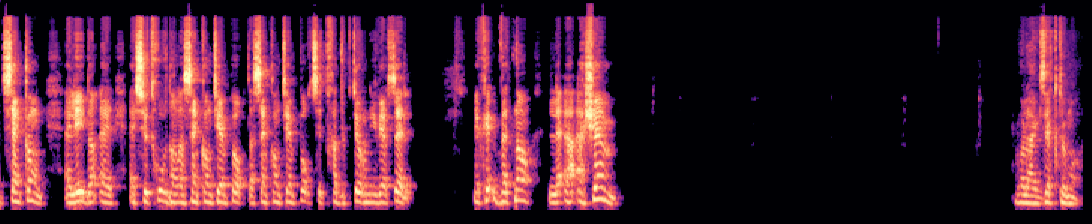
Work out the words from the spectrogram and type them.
50, elle, est dans, elle, se trouve dans la cinquantième porte. La cinquantième porte, c'est traducteur universel. Et maintenant, Hachem, voilà, exactement.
